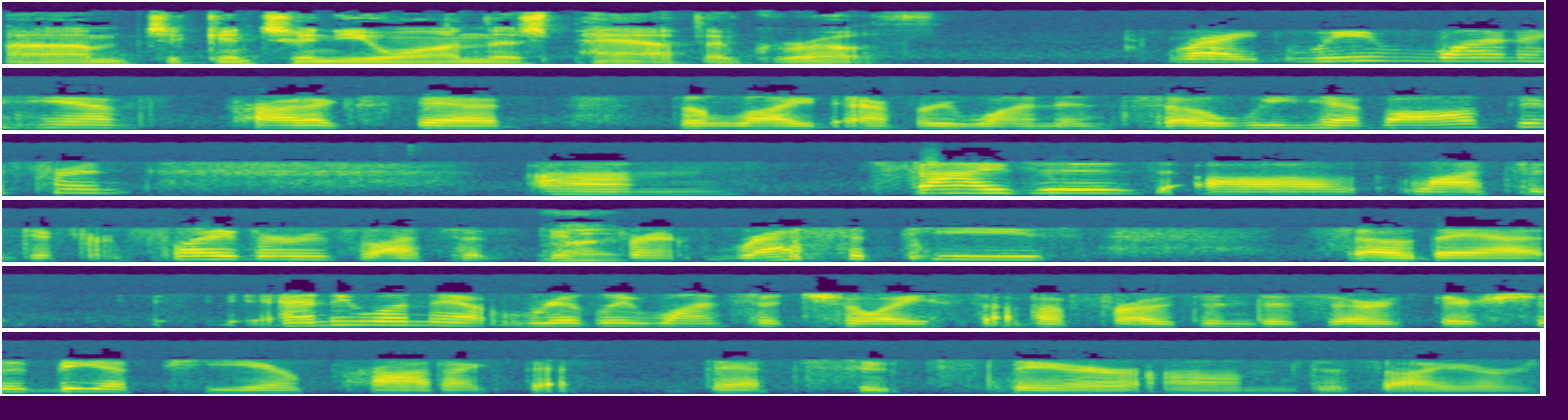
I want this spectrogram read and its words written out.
um, to continue on this path of growth. Right. We want to have products that delight everyone, and so we have all different. Um, sizes, all lots of different flavors, lots of different right. recipes, so that anyone that really wants a choice of a frozen dessert, there should be a Pierre product that that suits their um, desires.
